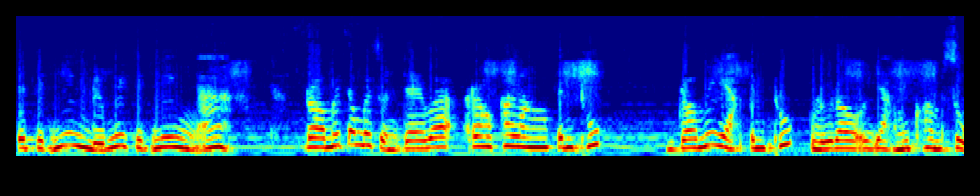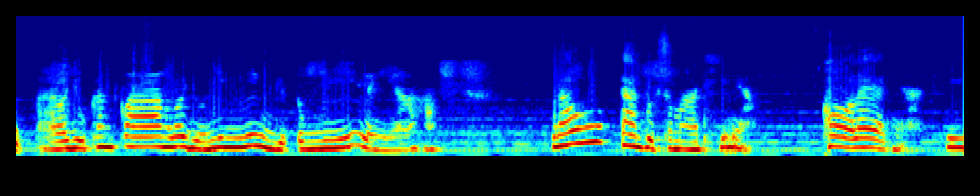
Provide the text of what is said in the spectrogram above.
จะติดนิ่งหรือไม่ติดนิ่งอะเราไม่ต้องไปสนใจว่าเรากำลังเป็นทุกข์ เราไม่อยากเป็นทุกข์หรือเราอยากมีความสุขเราอยู่กลางๆเราอยู่นิ่งๆอยู่ตรงนี้อะไรอย่างเงี้ยนะคะ แล้วการฝึกสมาธิเนี่ย ข้อแรกเนี่ยที่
